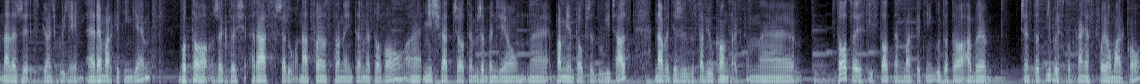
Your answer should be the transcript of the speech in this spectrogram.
należy spiąć później remarketingiem, bo to, że ktoś raz wszedł na Twoją stronę internetową, nie świadczy o tym, że będzie ją pamiętał przez długi czas, nawet jeżeli zostawił kontakt. To, co jest istotne w marketingu, to to, aby częstotliwość spotkania z Twoją marką,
